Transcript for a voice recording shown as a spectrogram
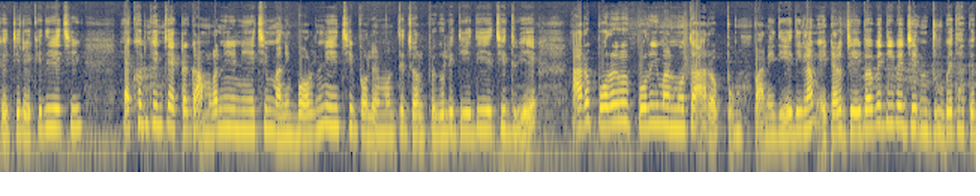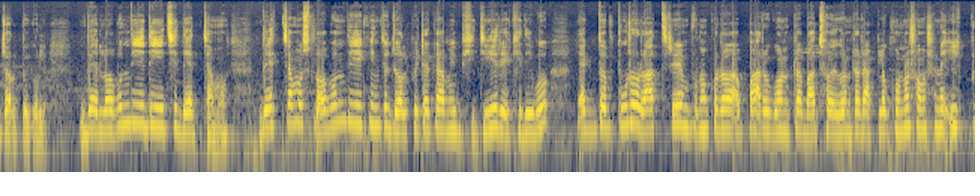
কেচে রেখে দিয়েছি। এখন কিন্তু একটা গামলা নিয়ে নিয়েছি মানে বল নিয়েছি, বলের মধ্যে জলপাইগুলি দিয়ে দিয়েছি, ধুয়ে আরও পরে পরিমাণ মতো আরও পানি দিয়ে দিলাম। এটা যেইভাবে দিবে যে ডুবে থাকে জলপাইগুলি লবণ দিয়ে দিয়েছি দেড় চামচ। দেড় চামচ লবণ দিয়ে কিন্তু জলপিটাকে আমি ভিজিয়ে রেখে দিব। একদম পুরো রাত্রে মনে করো বারো ঘণ্টা বা ছয় ঘণ্টা রাখলেও কোনো সমস্যা নেই। একটু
